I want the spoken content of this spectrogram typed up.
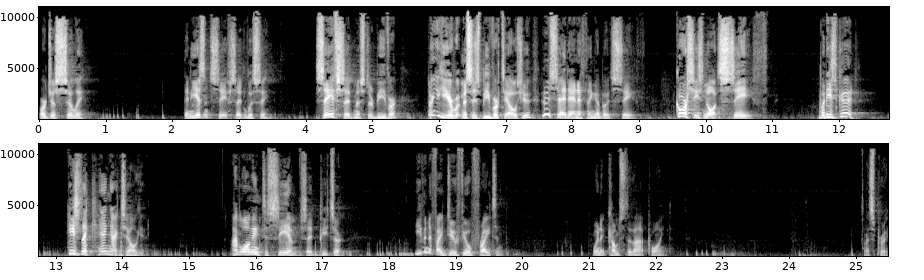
or just silly. Then he isn't safe, said Lucy. Safe, said Mr. Beaver. Don't you hear what Mrs. Beaver tells you? Who said anything about safe? Of course, he's not safe, but he's good. He's the king, I tell you. I'm longing to see him, said Peter, even if I do feel frightened when it comes to that point. Let's pray.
